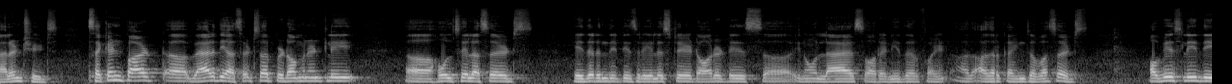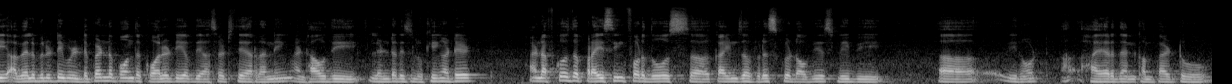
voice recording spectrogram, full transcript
balance sheets. Second part, where the assets are predominantly wholesale assets, either in it is real estate or it is uh, you know LAS or any other other kinds of assets. Obviously, the availability will depend upon the quality of the assets they are running and how the lender is looking at it. And of course, the pricing for those uh, kinds of risk would obviously be you know, higher than compared to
